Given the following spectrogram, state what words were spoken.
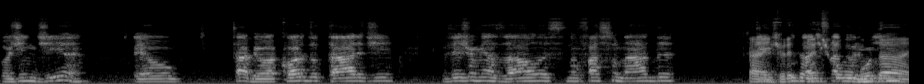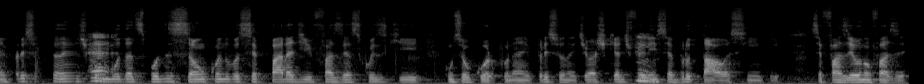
Hoje em dia, eu, sabe, eu acordo tarde, vejo minhas aulas, não faço nada, Cara, é impressionante como muda, impressionante como é. muda a disposição quando você para de fazer as coisas que com o seu corpo, né? Impressionante. Eu acho que a diferença é brutal assim entre você fazer ou não fazer.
